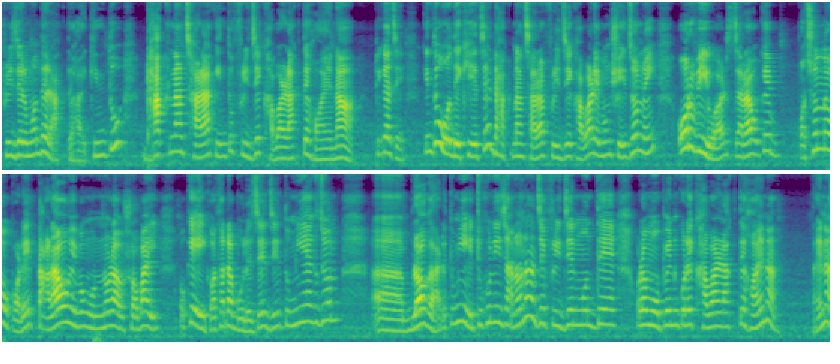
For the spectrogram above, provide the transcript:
ফ্রিজের মধ্যে রাখতে হয়। কিন্তু ঢাকনা ছাড়া কিন্তু ফ্রিজে খাবার রাখতে হয় না। ঠিক আছে? কিন্তু ও দেখিয়েছে ঢাকনা ছাড়া ফ্রিজে খাবার এবং সেই জন্যই ওর ভিউয়ার্স যারা ওকে পছন্দও করে, তারাও এবং অন্যরাও সবাই ওকে এই কথাটা বলেছে যে, তুমি একজন ব্লগার তুমি এটুকুনি জানো না যে ফ্রিজের মধ্যে ওরম ওপেন করে খাবার রাখতে হয় না? তাই না?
